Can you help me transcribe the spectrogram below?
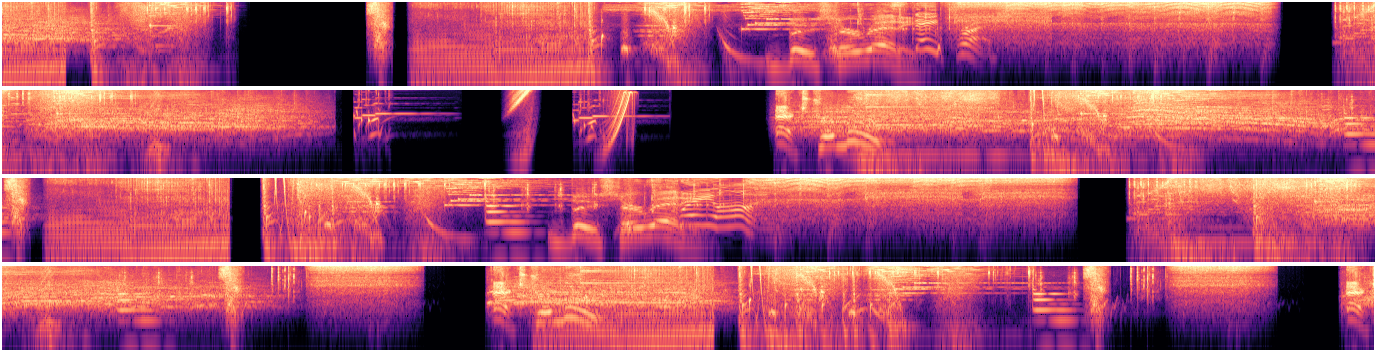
Booster ready. Stay fresh. Extra move. Booster ready. Spray on. Extra move.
